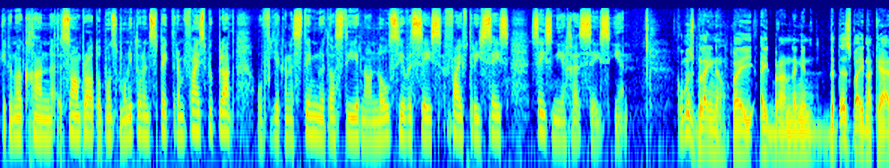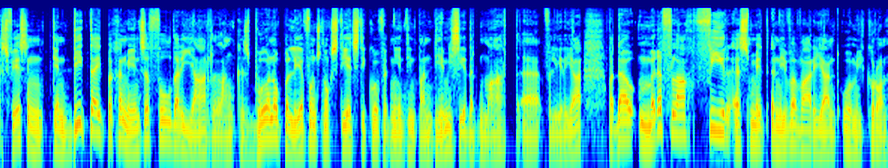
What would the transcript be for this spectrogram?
jy kan ook gaan saampraat op ons Monitor en Spectrum Facebookblad of jy kan 'n stemnota stuur na 0765366961 Kom ons bly nou by uitbranding en dit is byna Kersfees en teen die tyd begin mense voel dat die jaar lank is. Boonop beleef ons nog steeds die COVID-19 pandemie sedert Maart uh verlede jaar wat nou middevlag 4 is met 'n nuwe variant Omicron.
